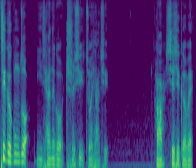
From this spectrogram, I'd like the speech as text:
这个工作你才能够持续做下去。好，谢谢各位。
